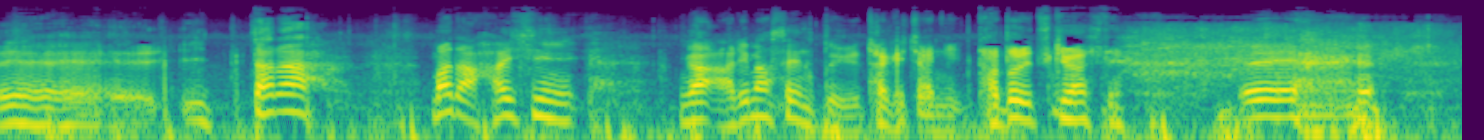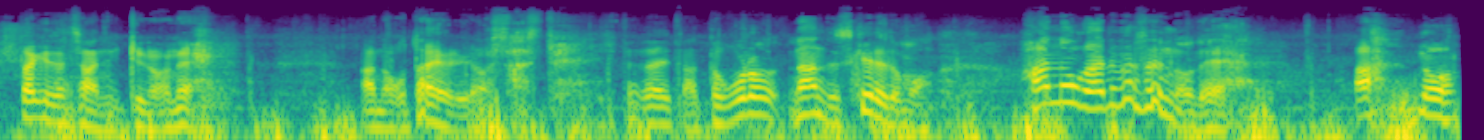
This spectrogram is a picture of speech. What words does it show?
えー、行ったら、まだ配信がありませんというたけちゃんにたどり着きまして、えー、たけちゃんに昨日ね、あの、お便りをさせていただいたところなんですけれども、反応がありませんので、あの、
